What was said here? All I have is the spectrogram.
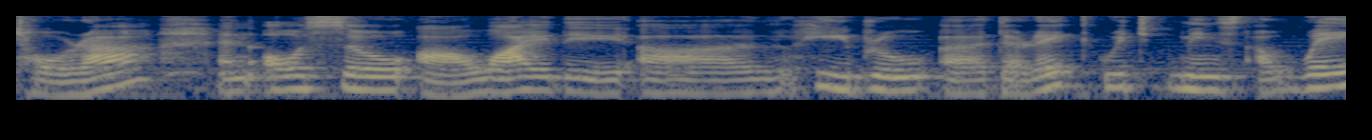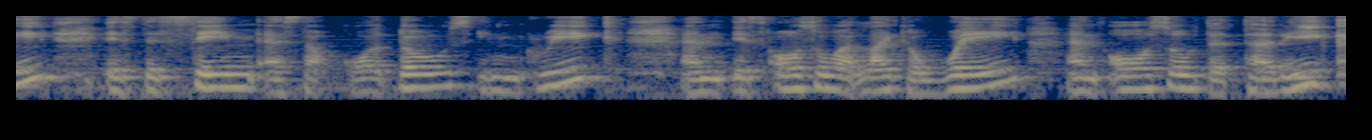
Torah, and also uh, why the Hebrew dialect, which means away. way is the same as the odos in Greek and it's also a, like a way and also the tariq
